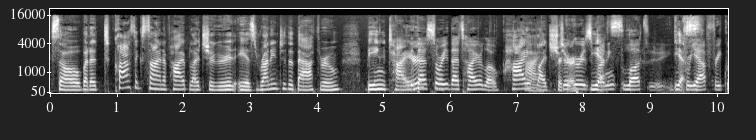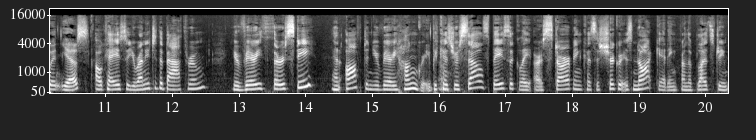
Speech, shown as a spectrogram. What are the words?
So, but a t- classic sign of high blood sugar is running to the bathroom, being tired. That's sorry, that's high or low. High, high. blood sugar. Sugar is yes. running lots. Yes. For, yeah, frequent. Yes. Okay, so you're running to the bathroom. You're very thirsty. And often you're very hungry because oh. your cells basically are starving because the sugar is not getting from the bloodstream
